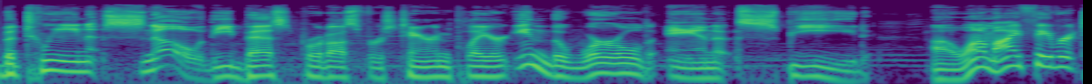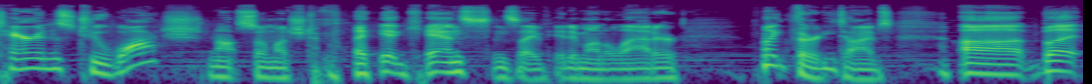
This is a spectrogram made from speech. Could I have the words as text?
between Snow, the best Protoss versus Terran player in the world, and Speed, uh, one of my favorite Terrans to watch, not so much to play against since I've hit him on the ladder like 30 times, uh, but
